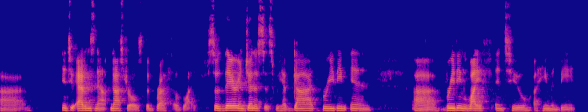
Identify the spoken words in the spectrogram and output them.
uh, into Adam's nostrils the breath of life. So there in Genesis, we have God breathing in, uh, breathing life into a human being.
